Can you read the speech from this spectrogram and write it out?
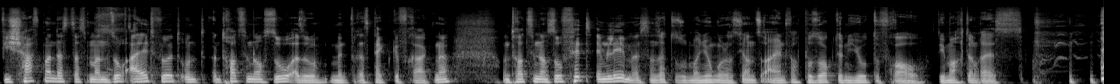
Wie schafft man das, dass man so alt wird und, und trotzdem noch so, also mit Respekt gefragt, ne? Und trotzdem noch so fit im Leben ist. Dann sagt er so, mein Junge, das ist ganz einfach, besorg dir eine gute Frau, die macht den Rest.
